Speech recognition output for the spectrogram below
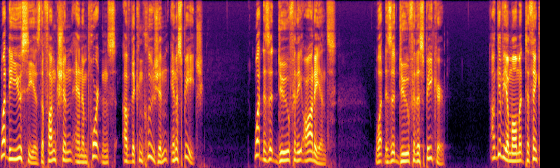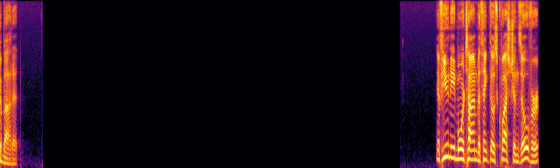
What do you see as the function and importance of the conclusion in a speech? What does it do for the audience? What does it do for the speaker? I'll give you a moment to think about it. If you need more time to think those questions over,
